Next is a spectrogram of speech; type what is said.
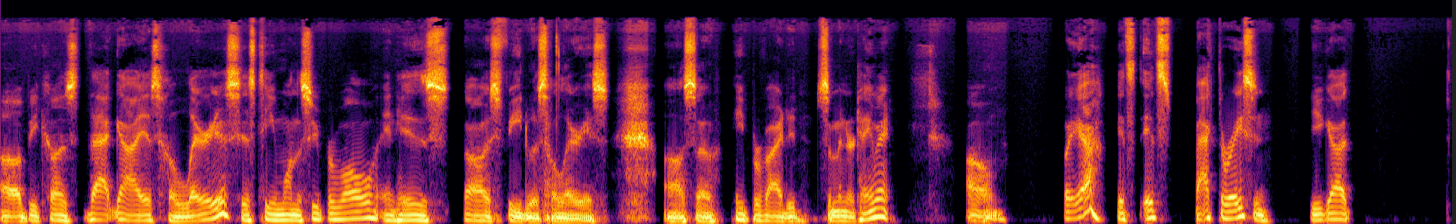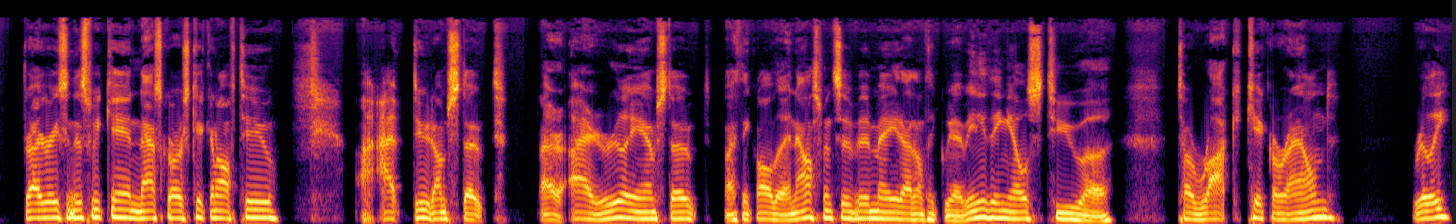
uh, because that guy is hilarious. His team won the Super Bowl, and his uh, his feed was hilarious. Uh, so he provided some entertainment. Um, but yeah, it's it's back to racing. You got drag racing this weekend. NASCAR's kicking off too. I, I dude, I'm stoked. I, I really am stoked. I think all the announcements have been made. I don't think we have anything else to uh, to rock kick around. Really,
